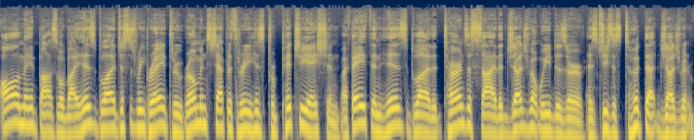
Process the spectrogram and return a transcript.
all made possible by his blood, just as we prayed through Romans chapter 3, his propitiation. By faith in his blood, it turns aside the judgment we deserve as Jesus took that judgment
